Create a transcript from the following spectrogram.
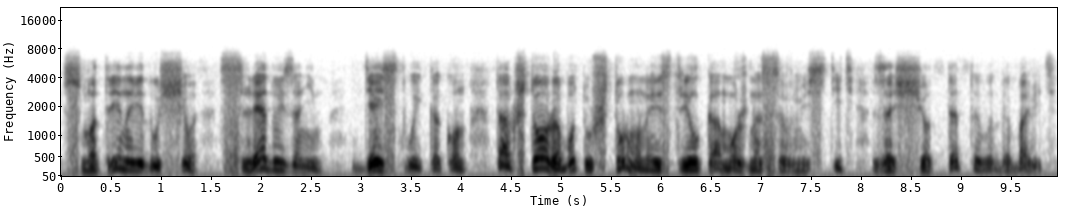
Смотри на ведущего, следуй за ним — действуй, как он. Так что работу штурмана и стрелка можно совместить, за счет этого добавить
